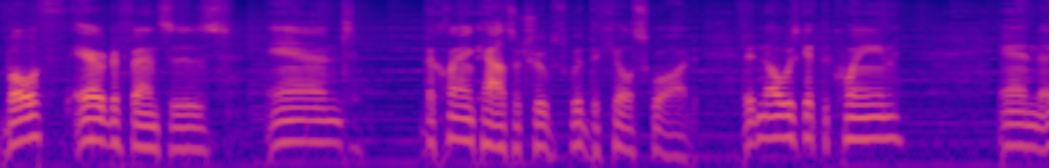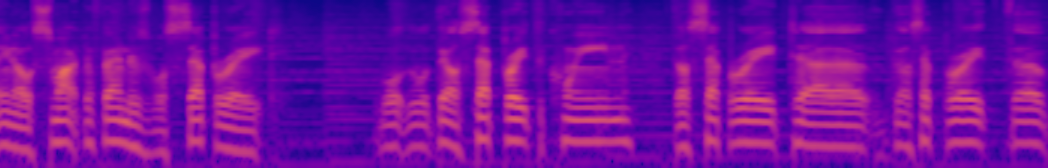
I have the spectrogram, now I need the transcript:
both air defenses and the clan castle troops with the kill squad. Didn't always get the queen and you know smart defenders will separate will they'll separate the queen they'll separate uh, they'll separate the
